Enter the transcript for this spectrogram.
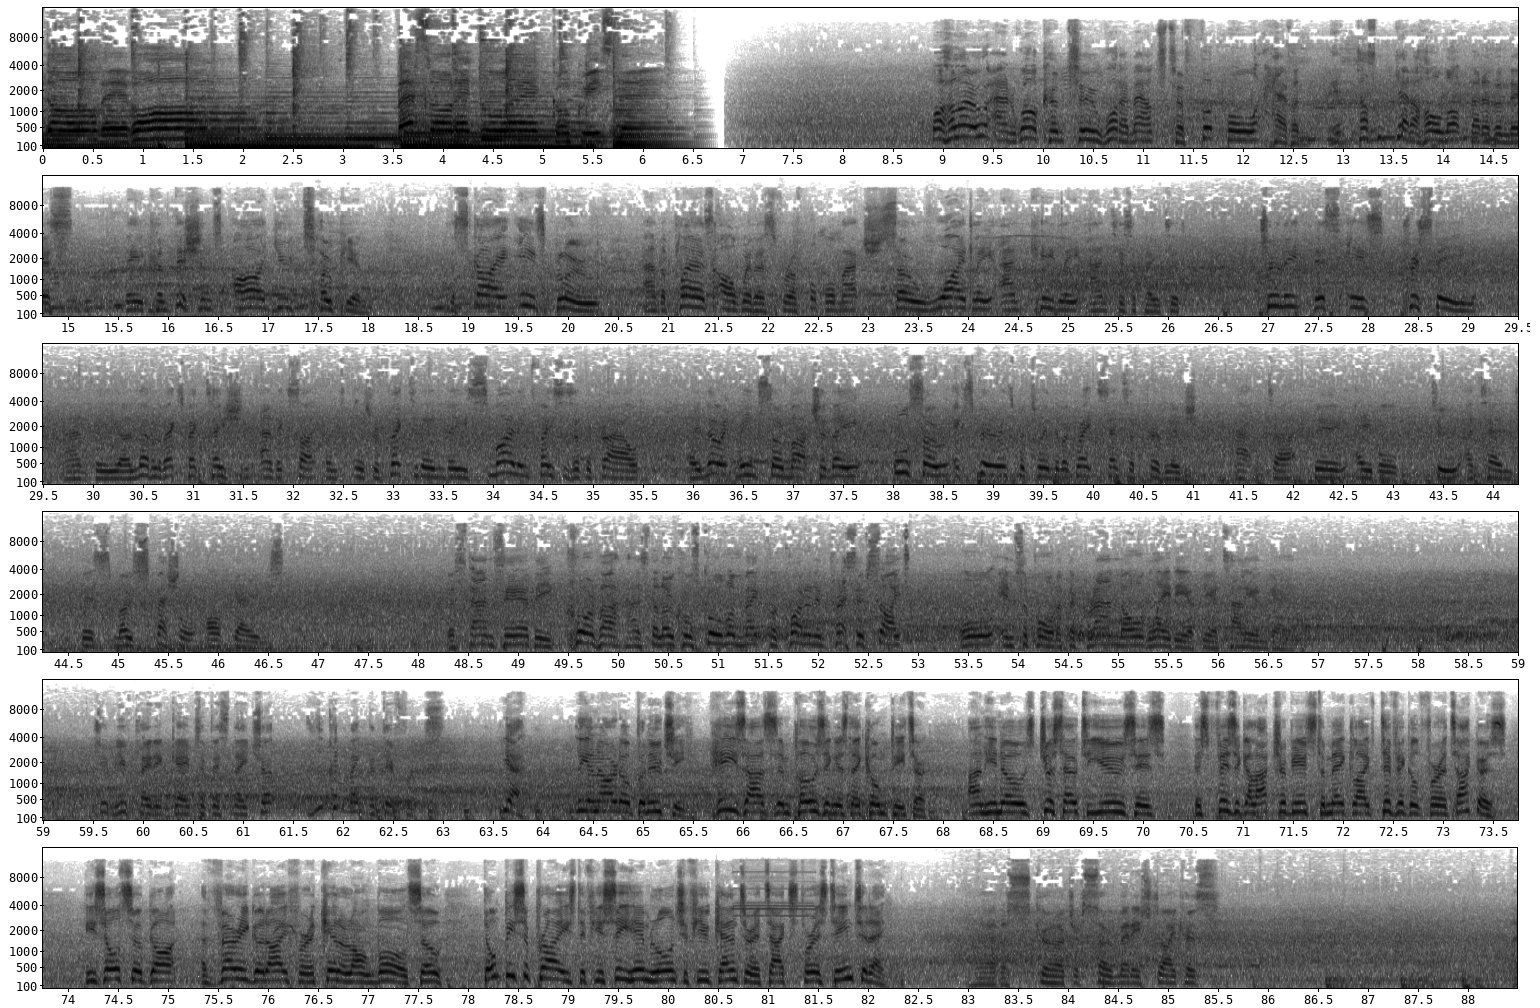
dove vuoi, verso le tue conquiste. Well, hello and welcome to what amounts to football heaven. It doesn't get a whole lot better than this. The conditions are utopian. The sky is blue and the players are with us for a football match so widely and keenly anticipated. Truly, this is pristine and the uh, level of expectation and excitement is reflected in the smiling faces of the crowd. They know it means so much and they also experience between them a great sense of privilege at uh, being able to attend this most special of games. The stands here, the Curva, as the locals call them, make for quite an impressive sight, all in support of the grand old lady of the Italian game. Jim, you've played in games of this nature. Who can make the difference? Yeah, Leonardo Bonucci. He's as imposing as they come, Peter. And he knows just how to use his, his physical attributes to make life difficult for attackers. He's also got a very good eye for a killer long ball, so don't be surprised if you see him launch a few counter-attacks for his team today. Yeah, the scourge of so many strikers.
